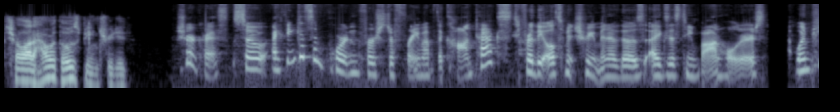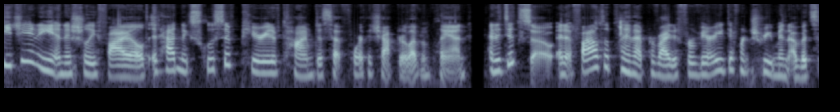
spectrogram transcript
Charlotte, how are those being treated? Sure, Chris. So I think it's important first to frame up the context for the ultimate treatment of those existing bondholders. When PG&E initially filed, it had an exclusive period of time to set forth a Chapter 11 plan, and it did so, and it filed a plan that provided for very different treatment of its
